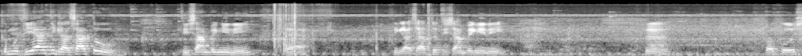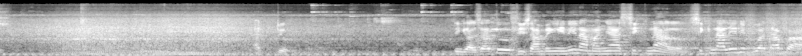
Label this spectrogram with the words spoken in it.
Kemudian tinggal satu di samping ini ya. Tinggal satu di samping ini. Nah fokus aduh. Tinggal satu di samping ini namanya signal. Signal ini buat apa?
